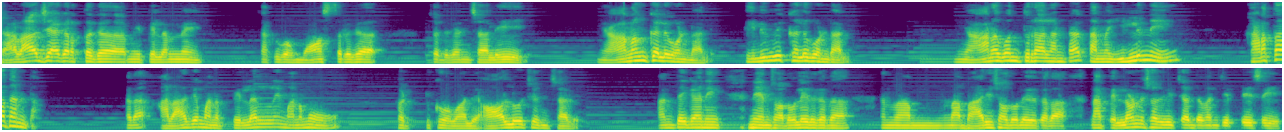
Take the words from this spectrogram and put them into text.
చాలా జాగ్రత్తగా మీ పిల్లల్ని చక్కగా మోస్తరుగా చదివించాలి. జ్ఞానం కలిగి ఉండాలి. తెలివి కలిగి ఉండాలి. జ్ఞానవంతురాలంట తన ఇల్లుని కడతాదంట. కదా? అలాగే మన పిల్లల్ని మనము కట్టుకోవాలి ఆలోచించాలి. అంతేగాని నేను చదవలేదు కదా నా నా భార్య చదవలేదు కదా నా పిల్లోడిని చదివించేద్దామని చెప్పేసి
